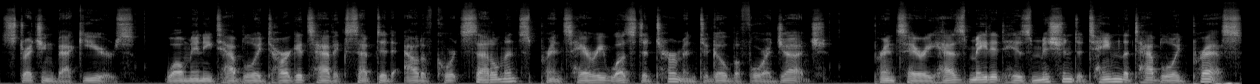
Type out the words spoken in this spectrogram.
stretching back years. While many tabloid targets have accepted out of court settlements, Prince Harry was determined to go before a judge. Prince Harry has made it his mission to tame the tabloid press,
